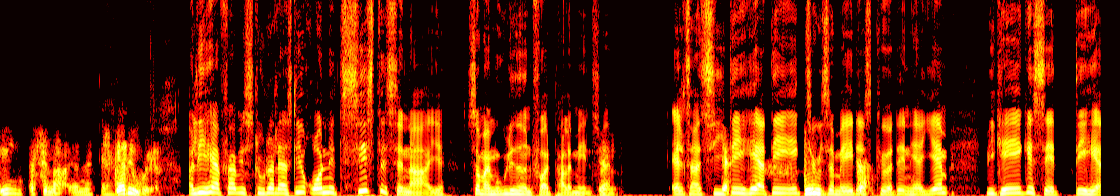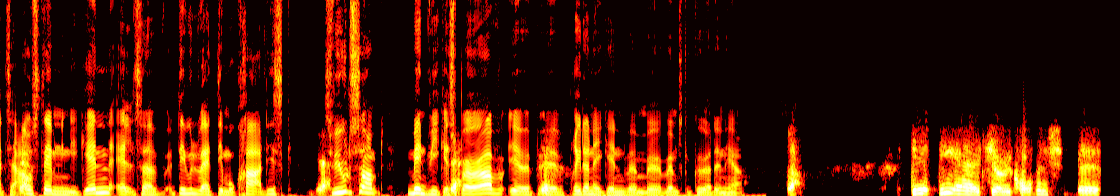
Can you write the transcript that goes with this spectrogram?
en af scenarierne ja. skal det jo være. Og lige her før vi slutter, lad os lige runde et sidste scenarie, som er muligheden for et parlamentsvalg. Ja. Altså at sige, ja. det her, det er ikke Theresa May, der kører den her hjem. Vi kan ikke sætte det her til ja. afstemning igen. Altså, det vil være demokratisk ja. tvivlsomt, men vi kan spørge øh, ja. britterne igen, hvem, øh, hvem skal køre den her. Det, det er Jeremy Corbyns øh,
